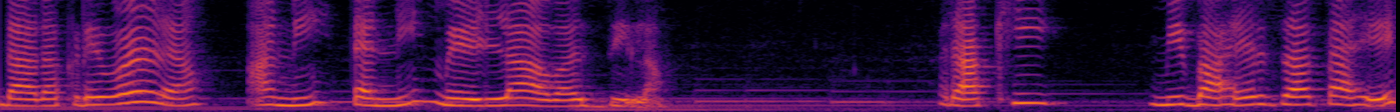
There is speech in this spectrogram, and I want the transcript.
दाराकडे वळल्या आणि त्यांनी मेडला आवाज दिला राखी मी बाहेर जात आहे.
